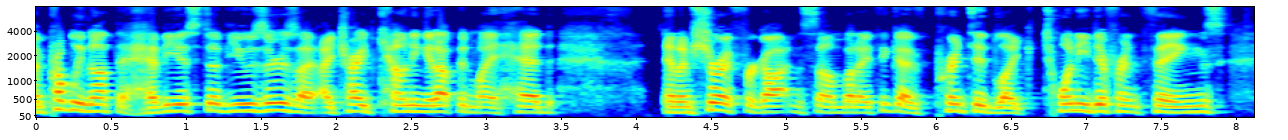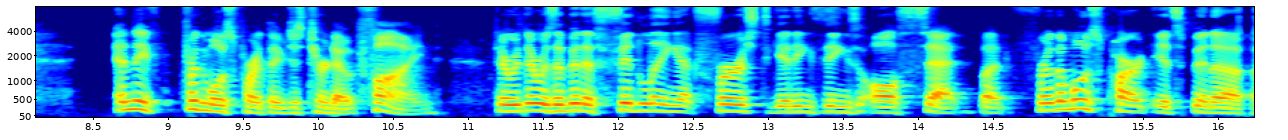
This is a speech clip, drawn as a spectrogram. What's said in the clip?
I'm probably not the heaviest of users. I, I, tried counting it up in my head and I'm sure I've forgotten some, but I think I've printed like 20 different things and they've, for the most part, they've just turned out fine. There, there was a bit of fiddling at first, getting things all set, but for the most part, it's been a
